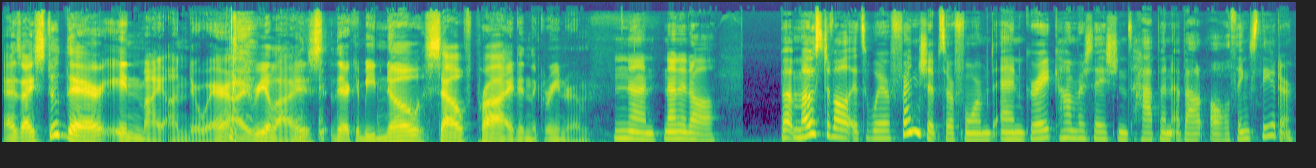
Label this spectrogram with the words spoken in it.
As I stood there in my underwear, I realized there could be no self pride in the green room. None, none at all. But most of all, it's where friendships are formed and great conversations happen about all things theater.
